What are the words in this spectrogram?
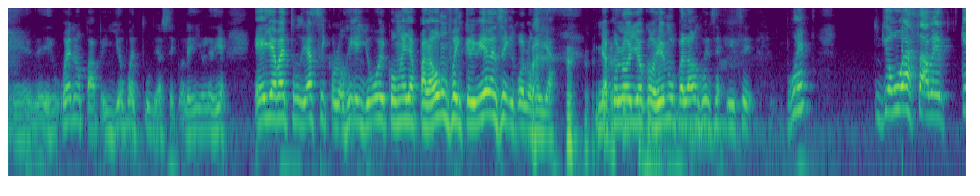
eh, le dije, bueno, papi, yo voy a estudiar psicología. Yo le dije, ella va a estudiar psicología y yo voy con ella para la UNFA inscribirla en psicología. Me acuerdo yo cogimos para la UNFA y dice, bueno, yo voy a saber qué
